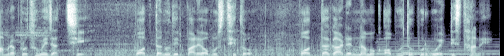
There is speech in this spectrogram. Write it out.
আমরা প্রথমে যাচ্ছি পদ্মা নদীর পাড়ে অবস্থিত পদ্মা গার্ডেন নামক অভূতপূর্ব একটি স্থানে।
